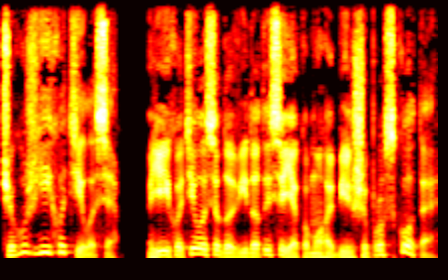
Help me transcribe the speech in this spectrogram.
Чого ж їй хотілося? Їй хотілося довідатися якомога більше про скота.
